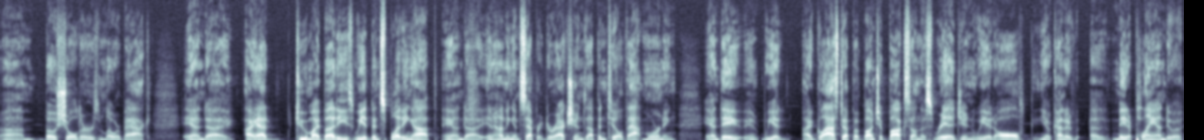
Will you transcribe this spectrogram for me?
um, both shoulders, and lower back, and uh, I had two of my buddies. We had been splitting up and uh, in hunting in separate directions up until that morning, and they we had I glassed up a bunch of bucks on this ridge, and we had all, you know, kind of uh, made a plan to a,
